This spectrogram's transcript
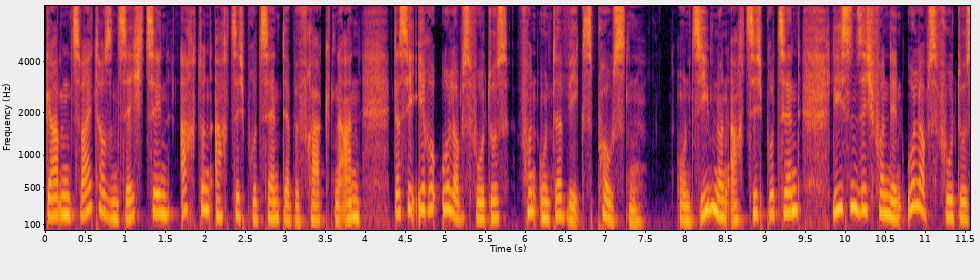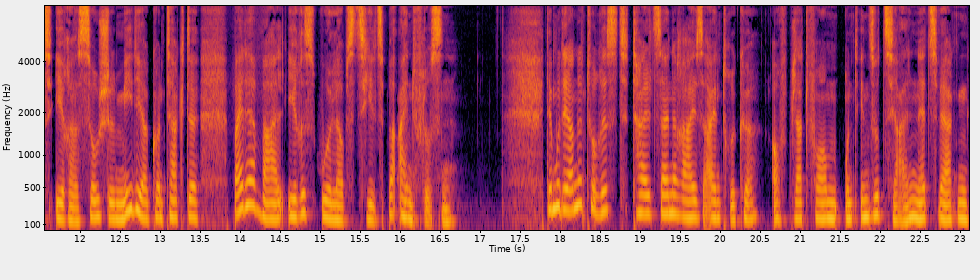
gaben 2016 88 Prozent der Befragten an, dass sie ihre Urlaubsfotos von unterwegs posten. Und 87 Prozent ließen sich von den Urlaubsfotos ihrer Social-Media-Kontakte bei der Wahl ihres Urlaubsziels beeinflussen. Der moderne Tourist teilt seine Reiseeindrücke auf Plattformen und in sozialen Netzwerken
